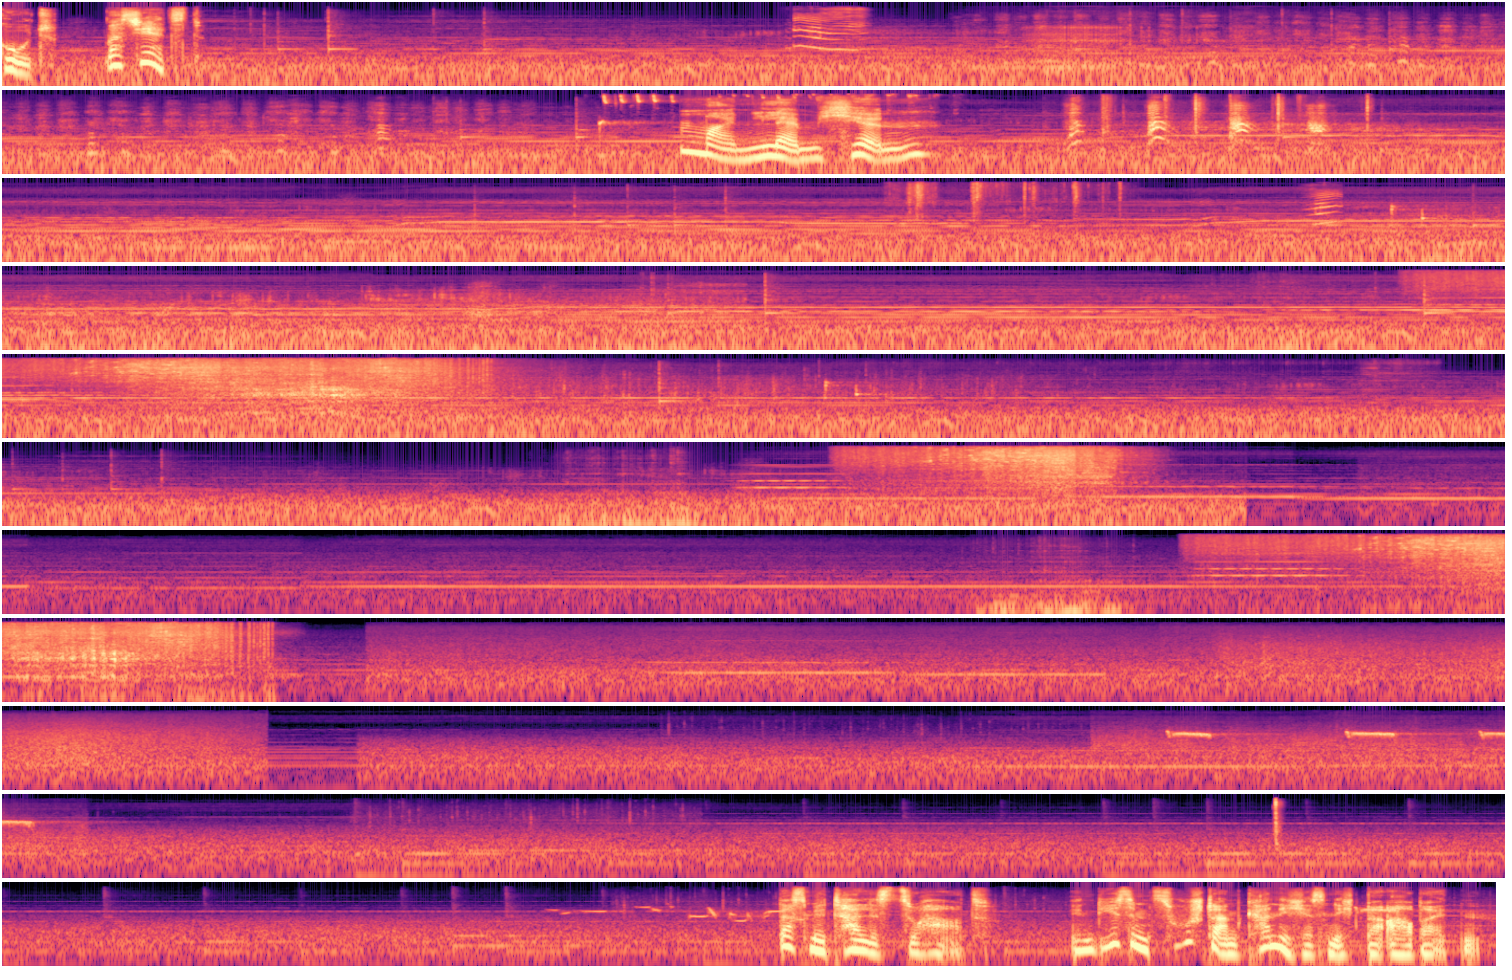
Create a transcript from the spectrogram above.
Gut, was jetzt? Mein Lämmchen. Das Metall ist zu hart. In diesem Zustand kann ich es nicht bearbeiten.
